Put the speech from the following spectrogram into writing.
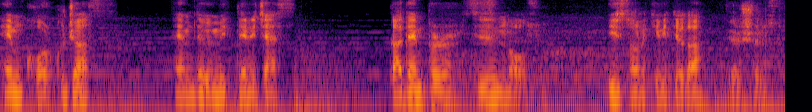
hem korkacağız, hem de ümitleneceğiz. God Emperor sizinle olsun. Bir sonraki videoda görüşürüz.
